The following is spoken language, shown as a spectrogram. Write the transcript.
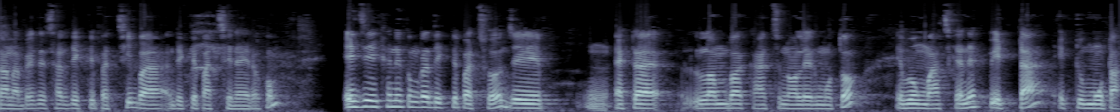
জানাবে যে, স্যার, দেখতে পাচ্ছি বা দেখতে পাচ্ছি না এরকম। এই যে, এখানে তোমরা দেখতে পাচ্ছ যে একটা লম্বা কাঁচ নলের মতো এবং মাঝখানে পেটটা একটু মোটা,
